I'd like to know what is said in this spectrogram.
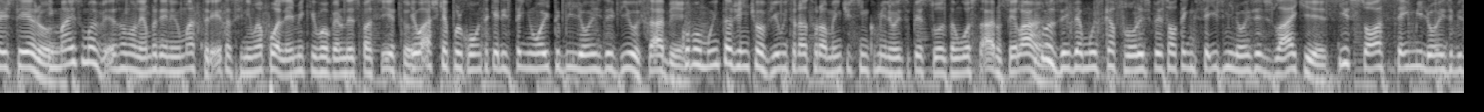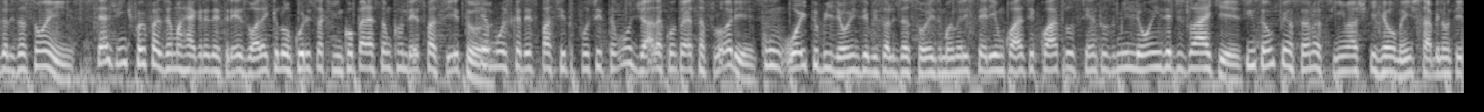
terceiro. E mais uma vez, eu não lembro de nenhuma treta, assim, nenhuma polêmica envolvendo o Despacito. Eu acho que é por conta que eles têm 8 bilhões de views, sabe? Como muita gente ouviu, então naturalmente 5 milhões de pessoas não gostaram, sei lá. Inclusive, a música Flores, o pessoal tem 6 milhões de dislikes e só 100 milhões de visualizações. Se a gente for fazer uma regra de 3, olha que loucura isso aqui em comparação com Despacito. Se a música Despacito fosse tão odiada quanto essa Flores, com 8 bilhões de visualizações, mano, eles teriam quase 400 milhões de dislikes. Então, pensando assim, eu acho que realmente, sabe, não tem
